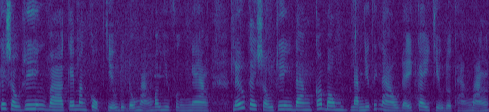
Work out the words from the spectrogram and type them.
Cây sầu riêng và cây măng cụt chịu được độ mặn bao nhiêu phần ngàn? Nếu cây sầu riêng đang có bông làm như thế nào để cây chịu được hạn mặn?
